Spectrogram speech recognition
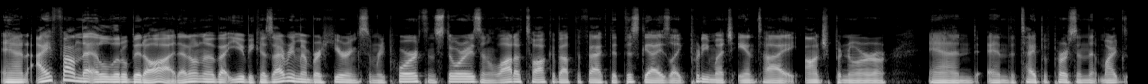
and I found that a little bit odd. I don't know about you because I remember hearing some reports and stories and a lot of talk about the fact that this guy is like pretty much anti entrepreneur and and the type of person that Mark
